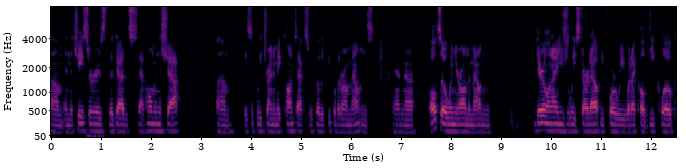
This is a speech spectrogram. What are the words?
Um, and the chaser is the guy that's at home in the shack, um, basically trying to make contacts with other people that are on mountains. And uh, also, when you're on the mountain, Daryl and I usually start out before we what I call decloak.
